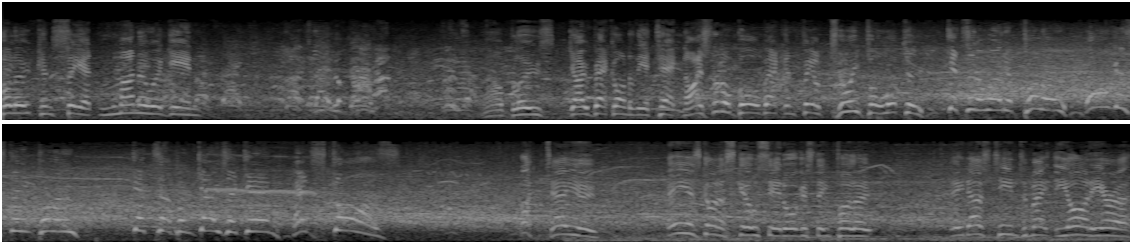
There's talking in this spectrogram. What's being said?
Pulu can see it. Manu again. Now Blues go back onto the attack. Nice little ball back and field. Tuipulotu gets it away to Pulu. Augustine Pulu gets up and goes again and scores. I tell you, he has got a skill set, Augustine Pulu. He does tend to make the odd error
